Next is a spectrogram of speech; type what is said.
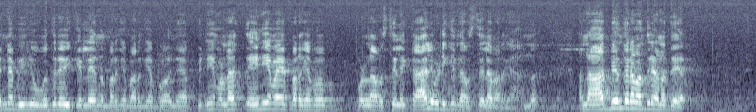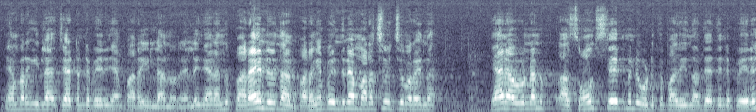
എന്നെ ബിജു ഉപദ്രവിക്കില്ലേ എന്ന് പറഞ്ഞ് പറഞ്ഞപ്പോൾ ഞാൻ പിന്നെയും വളരെ ദയനീയമായി പറഞ്ഞപ്പോൾ ഉള്ള അവസ്ഥയിൽ കാൽ പിടിക്കുന്ന അവസ്ഥയിലാണ് പറഞ്ഞത്. അന്ന് അന്ന് ആഭ്യന്തരമന്ത്രിയാണ് അദ്ദേഹം. ഞാൻ പറഞ്ഞില്ല ചേട്ടന്റെ പേര് ഞാൻ പറയില്ല എന്ന് പറഞ്ഞു അല്ലെങ്കിൽ ഞാൻ അന്ന് പറയേണ്ടിരുന്നതാണ്. പറഞ്ഞപ്പോൾ എന്തിനാ മറച്ചു വെച്ച് പറയുന്നത് ഞാൻ അതുകൊണ്ടാണ് ആ സോൺ സ്റ്റേറ്റ്മെന്റ് കൊടുത്തപ്പോൾ അതിൽ നിന്ന് അദ്ദേഹത്തിന്റെ പേര്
